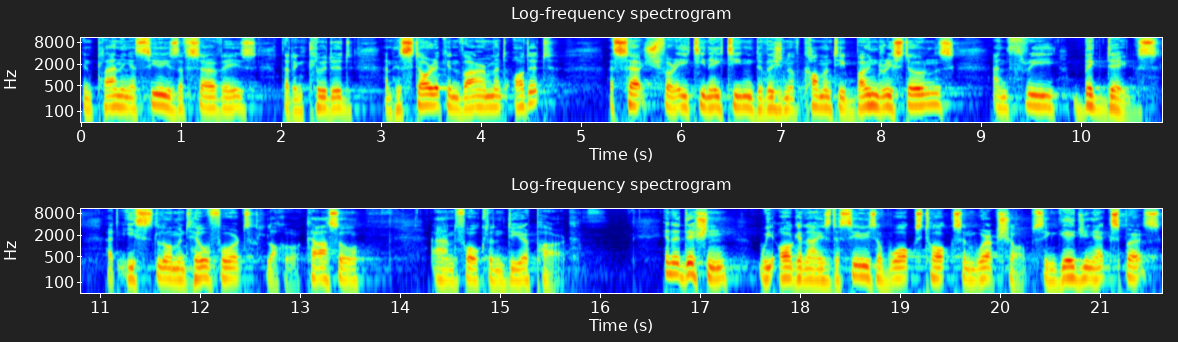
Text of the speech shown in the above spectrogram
in planning a series of surveys that included an historic environment audit a search for 1818 Division of Commonty boundary stones, and three big digs at East Lomond Hillfort, Lochore Castle, and Falkland Deer Park. In addition, we organised a series of walks, talks, and workshops engaging experts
